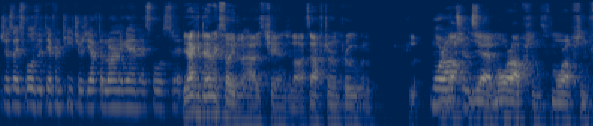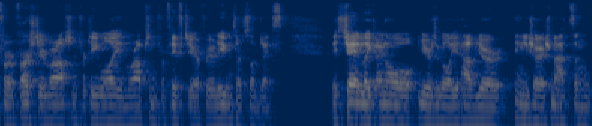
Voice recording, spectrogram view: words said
just I suppose with different teachers, you have to learn again. I suppose to the academic side of it has changed a lot. It's after improving. More options. Yeah, more options. More options for first year. More options for TY. More options for fifth year for your leaving cert subjects. It's changed. Like I know years ago, you'd have your English, Irish, maths, and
